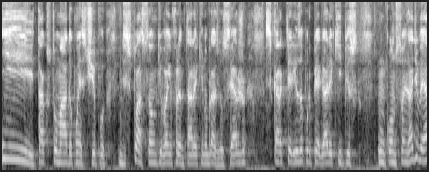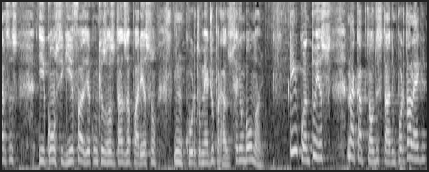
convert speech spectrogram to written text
e está acostumado com esse tipo de situação que vai enfrentar aqui no Brasil. O Sérgio se caracteriza por pegar equipes em condições adversas e conseguir fazer com que os resultados apareçam em curto, médio prazo. Seria um bom nome. Enquanto isso, na capital do estado, em Porto Alegre,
